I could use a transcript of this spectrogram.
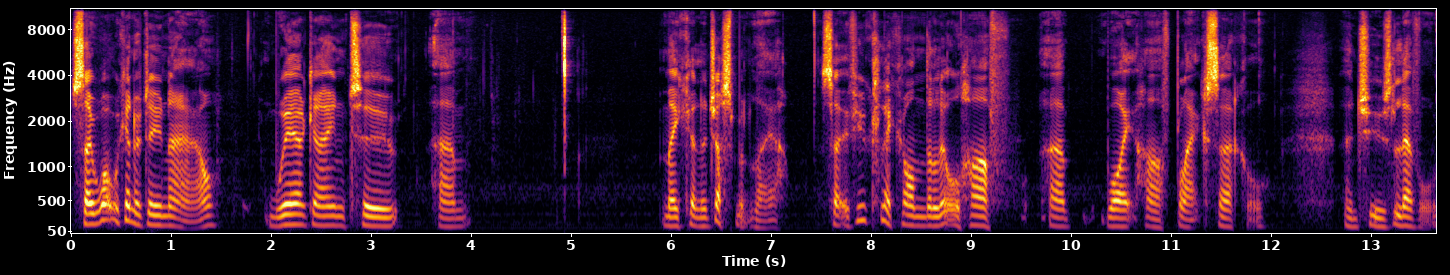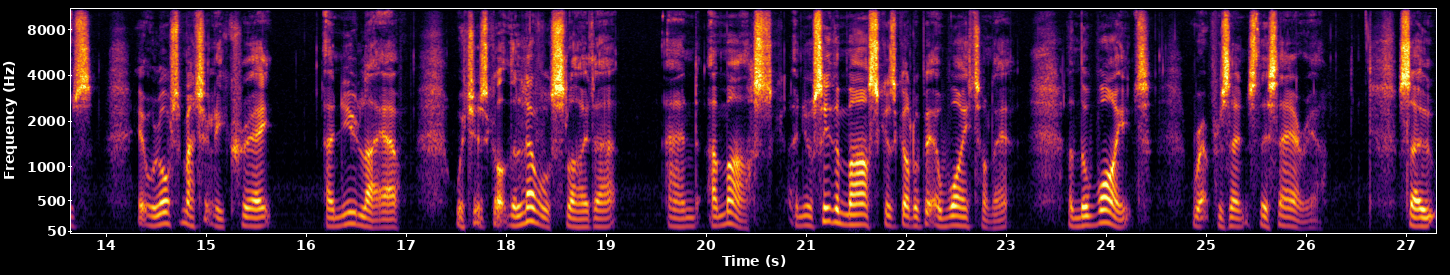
so what we're going to do now, we're going to um, make an adjustment layer. So if you click on the little half uh, white, half black circle and choose levels, it will automatically create a new layer which has got the level slider and a mask. And you'll see the mask has got a bit of white on it and the white represents this area. So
